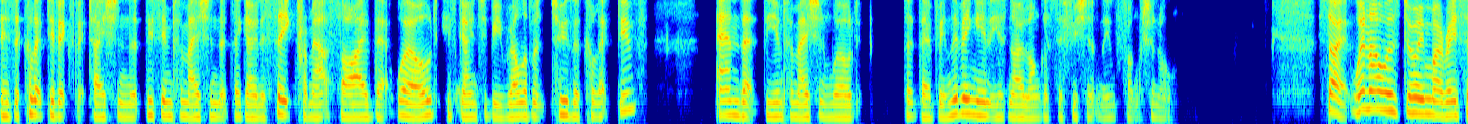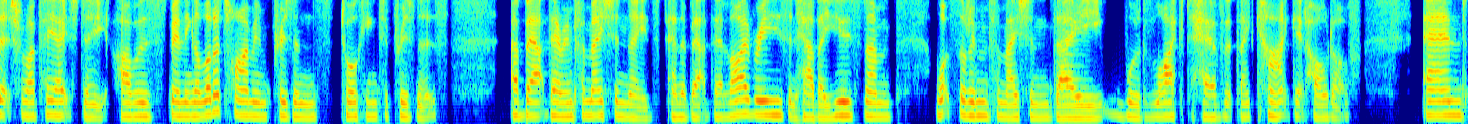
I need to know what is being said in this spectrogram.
there's a collective expectation that this information that they're going to seek from outside that world is going to be relevant to the collective and that the information world that they've been living in is no longer sufficiently functional. So when I was doing my research for my PhD, I was spending a lot of time in prisons talking to prisoners about their information needs and about their libraries and how they use them, what sort of information they would like to have that they can't get hold of. And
